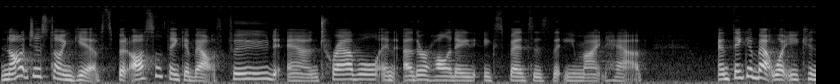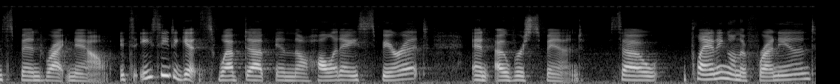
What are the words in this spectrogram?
not just on gifts, but also think about food and travel and other holiday expenses that you might have. And think about what you can spend right now. It's easy to get swept up in the holiday spirit and overspend. So, planning on the front end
